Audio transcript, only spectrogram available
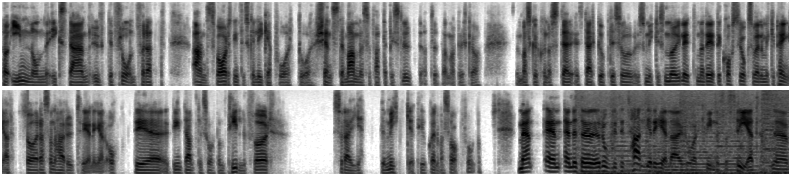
ta in någon extern utifrån för att ansvaret inte ska ligga på då tjänstemannen som fattar beslutet utan att det ska, man ska kunna stärka upp det så, så mycket som möjligt. Men det, det kostar också väldigt mycket pengar att göra sådana här utredningar och det, det är inte alltid så att de tillför sådär jättemycket till själva sakfrågan. Men en, en liten rolig detalj i det hela är då att Kvinnor för fred, eh,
